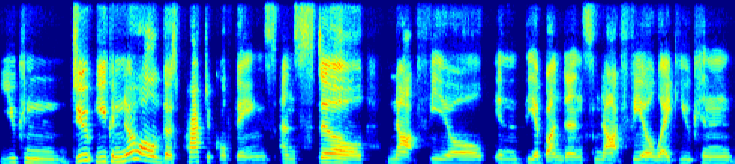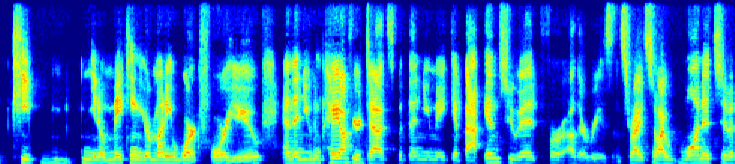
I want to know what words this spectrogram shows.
you can do you can know all of those practical things and still not feel in the abundance, not feel like you can keep, mm, you know, making your money work for you. And then you can pay off your debts, but then you may get back into it for other reasons, right? So I wanted to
